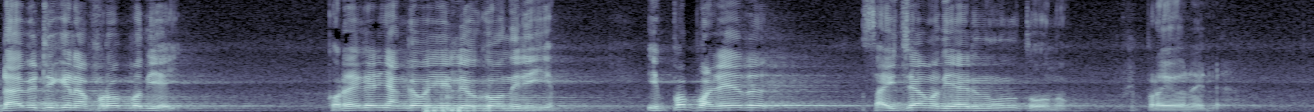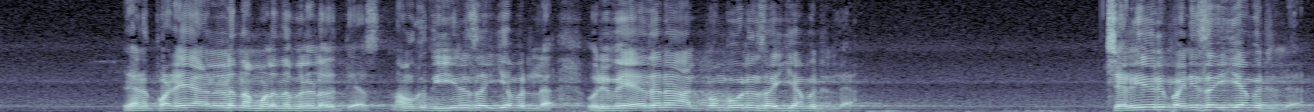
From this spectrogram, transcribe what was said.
ഡയബറ്റിക് നഫ്രോപ്പതിയായി കുറേ കഴിഞ്ഞ് അംഗവൈകല്യമൊക്കെ വന്നിരിക്കും. ഇപ്പം പഴയത് സഹിച്ചാൽ മതിയായിരുന്നു എന്ന് തോന്നും. പ്രയോജനമില്ല. ഇതാണ് പഴയ ആളുകളും നമ്മളും തമ്മിലുള്ള വ്യത്യാസം. നമുക്ക് തീരെ സഹിക്കാൻ പറ്റില്ല. ഒരു വേദന അല്പം പോലും സഹിക്കാൻ പറ്റില്ല. ചെറിയൊരു പനി സഹിക്കാൻ പറ്റില്ല.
